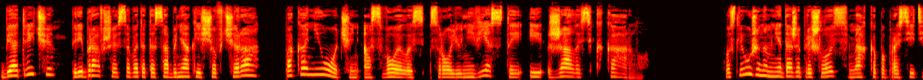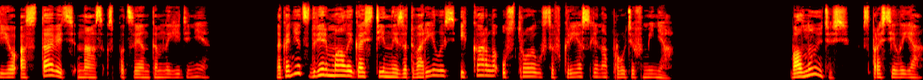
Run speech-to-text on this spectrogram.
Беатриче, перебравшаяся в этот особняк еще вчера, пока не очень освоилась с ролью невесты и жалась к Карлу. После ужина мне даже пришлось мягко попросить ее оставить нас с пациентом наедине. Наконец дверь малой гостиной затворилась, и Карло устроился в кресле напротив меня. «Волнуетесь?» — спросила я.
